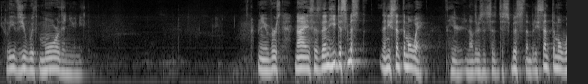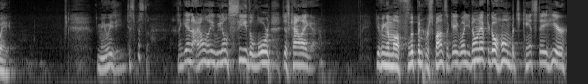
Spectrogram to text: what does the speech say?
He leaves you with more than you need. In verse 9, it says, Then he dismissed, then he sent them away. Here, in others, it says dismissed them, but he sent them away. I mean, he dismissed them. And again, I don't think we don't see the Lord just kind of like giving them a flippant response. Okay, well, you don't have to go home, but you can't stay here.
